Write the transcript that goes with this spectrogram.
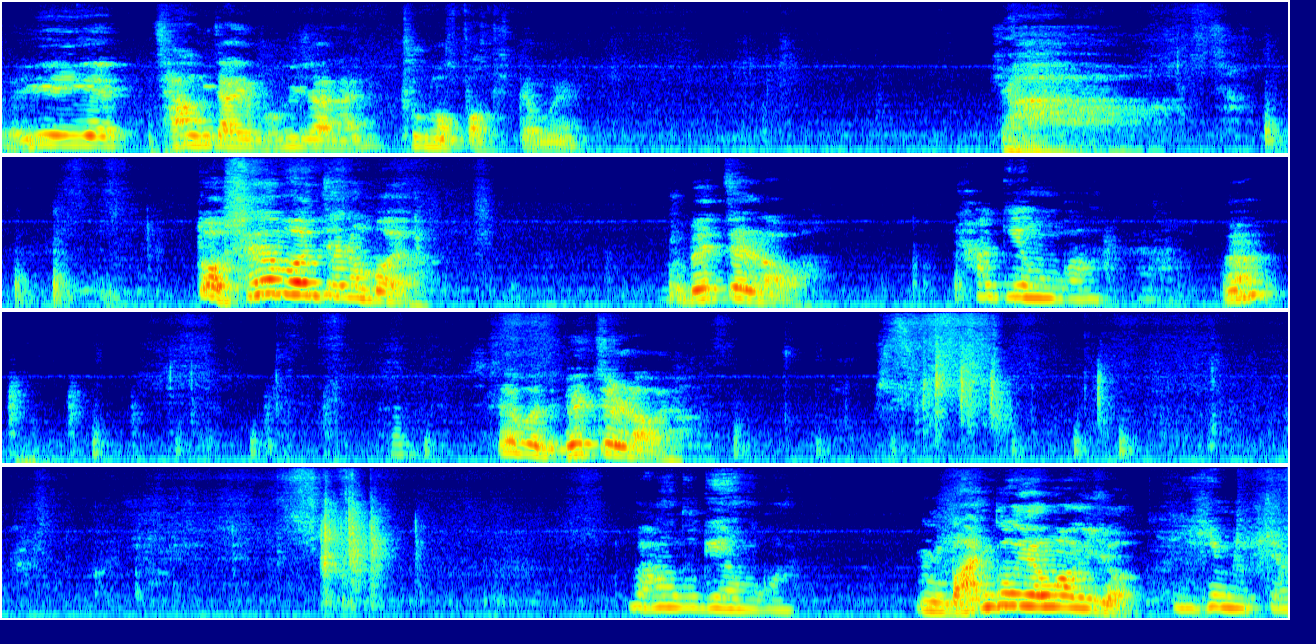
이게 이게 장자의 복이잖아요. 두목 받기 때문에. 야. 또 세 번째는 뭐야? 몇절 나와? 자기 영광 어? 세 번째 몇절 나와요? 왕국의 영광 음, 만국 영광이죠. 26절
